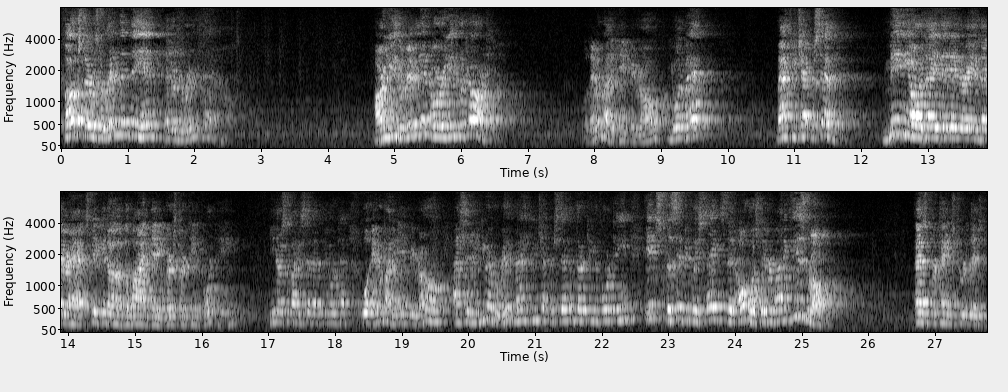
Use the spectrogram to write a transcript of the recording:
Folks, there was a remnant then, and there's a remnant now. Are you the remnant or are you the majority? Well, everybody can't be wrong. You want to bet? Matthew chapter 7. Many are they that enter in thereat, speaking of the wide gate, verse 13 and 14. You know, somebody said that to me one time. Well, everybody can't be wrong. I said, have you ever read Matthew chapter 7, 13 and 14? It specifically states that almost everybody is wrong as it pertains to religion.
